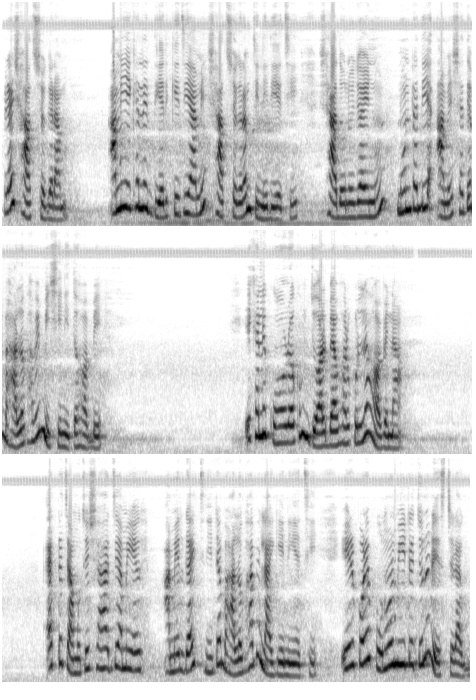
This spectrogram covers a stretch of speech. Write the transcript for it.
প্রায় সাতশো গ্রাম। আমি এখানে দেড় কেজি আমি সাতশো গ্রাম চিনি দিয়েছি। স্বাদ অনুযায়ী নুন, নুনটা দিয়ে আমের সাথে ভালোভাবে মিশিয়ে নিতে হবে। এখানে কোনো রকম জল ব্যবহার করলে হবে না। একটা চামচের সাহায্যে আমি আমের গায়ে চিনিটা ভালোভাবে লাগিয়ে নিয়েছি। এরপরে পনেরো মিনিটের জন্য রেস্টে রাখব।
